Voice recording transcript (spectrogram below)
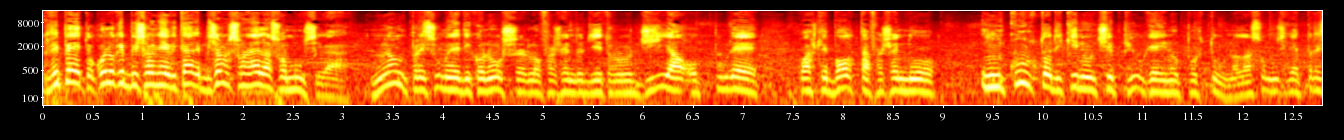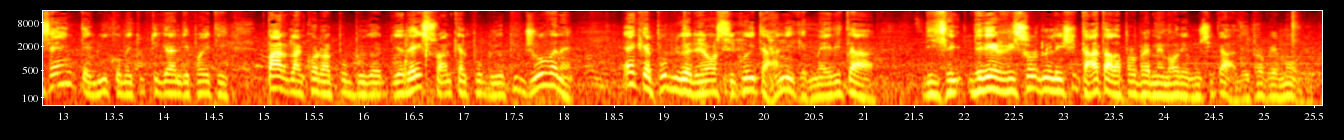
Ripeto, quello che bisogna evitare, bisogna suonare la sua musica, non presumere di conoscerlo facendo dietrologia oppure qualche volta facendo un culto di chi non c'è più che è inopportuno. La sua musica è presente, lui come tutti i grandi poeti parla ancora al pubblico di adesso, anche al pubblico più giovane e anche al pubblico dei nostri coetanei che merita di vedere risollecitata la propria memoria musicale, i propri amori.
